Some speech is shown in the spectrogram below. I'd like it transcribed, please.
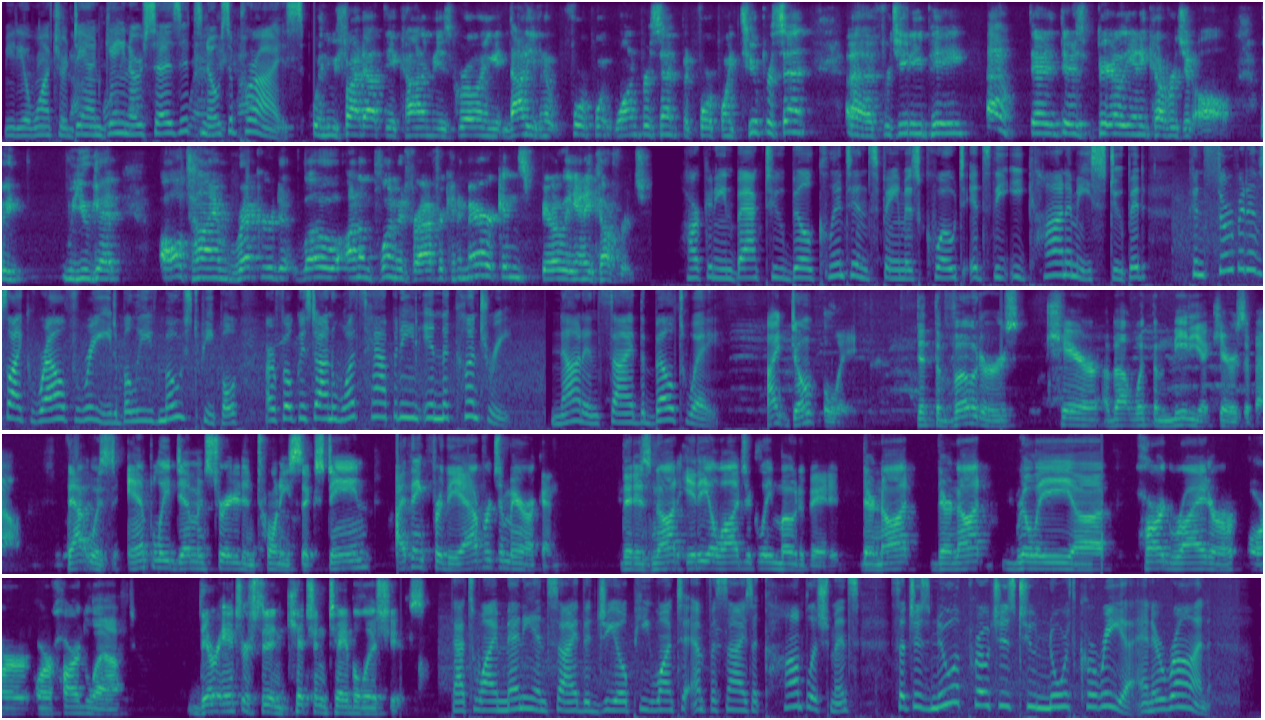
Media watcher Dan Gainor says it's no surprise. When we find out the economy is growing not even at 4.1%, but 4.2% uh, for GDP, oh, there, there's barely any coverage at all. We, you get all time record low unemployment for African Americans, barely any coverage. Harkening back to Bill Clinton's famous quote, It's the economy, stupid. Conservatives like Ralph Reed believe most people are focused on what's happening in the country, not inside the Beltway. I don't believe that the voters care about what the media cares about. That was amply demonstrated in 2016. I think for the average American, that is not ideologically motivated. They're not they're not really uh, hard right or, or or hard left. They're interested in kitchen table issues. That's why many inside the GOP want to emphasize accomplishments such as new approaches to North Korea and Iran,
